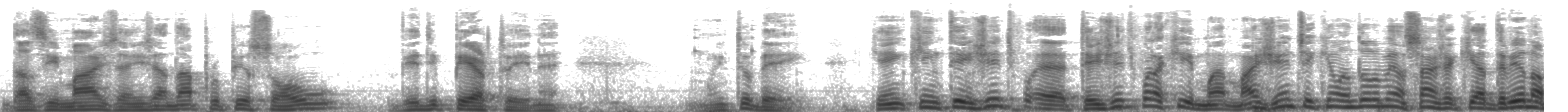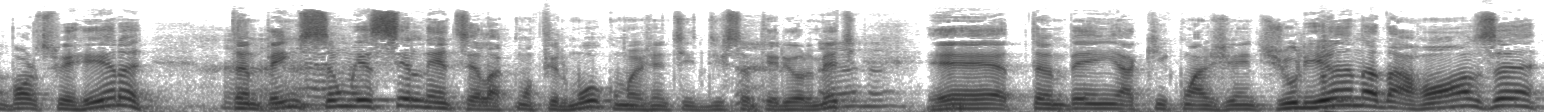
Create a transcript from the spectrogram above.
das imagens aí já dá para o pessoal ver de perto aí, né? Muito bem. Quem, quem tem gente, é, tem gente por aqui, ma- mais gente aqui mandando mensagem aqui. Adriana Borges Ferreira também são excelentes. Ela confirmou, como a gente disse anteriormente. É também aqui com a gente Juliana da Rosa.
